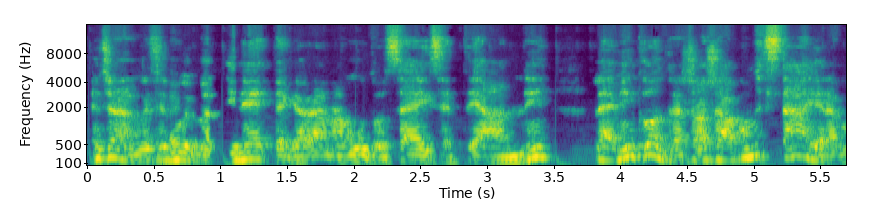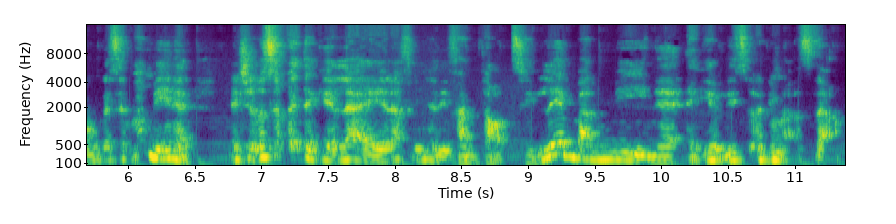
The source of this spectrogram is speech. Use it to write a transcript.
e c'erano queste due bambinette che avranno avuto 6-7 anni lei mi incontra, ciao ciao come stai? era con queste bambine e dice lo sapete che lei era figlia di Fantozzi le bambine e io lì sono rimasta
